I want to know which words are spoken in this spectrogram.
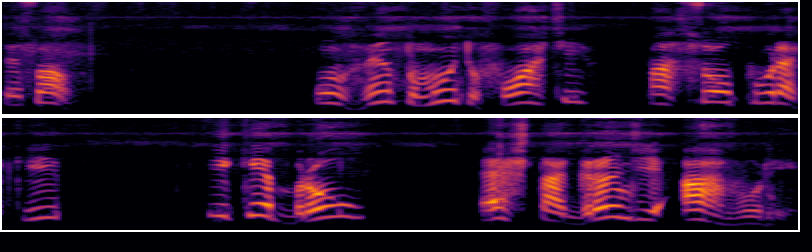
Pessoal, um vento muito forte passou por aqui e quebrou esta grande árvore.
